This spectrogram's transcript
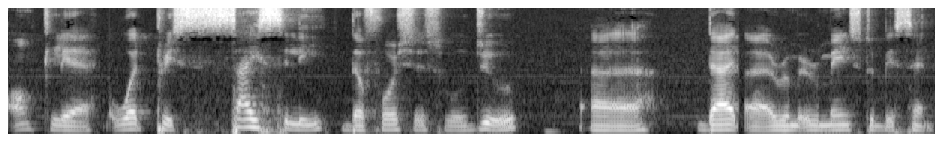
unclear. What precisely the forces will do, uh, that uh, remains to be seen.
